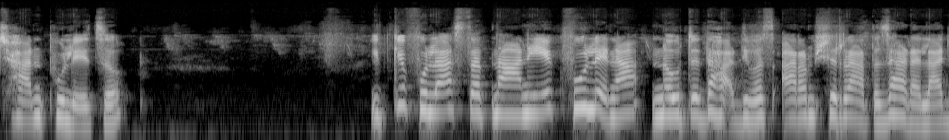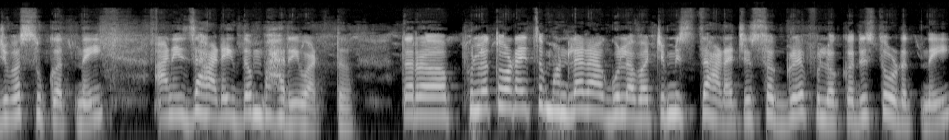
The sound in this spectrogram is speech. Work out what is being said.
छान फुल याचं. इतके फुलं असतात ना आणि एक फुल आहे ना नऊ ते दहा दिवस आरामशीर राहतं झाडाला अजिबात सुकत नाही आणि झाड एकदम भारी वाटतं. तर फुलं तोडायचं म्हटलं ना गुलाबाचे मी झाडाचे सगळे फुलं कधीच तोडत नाही.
